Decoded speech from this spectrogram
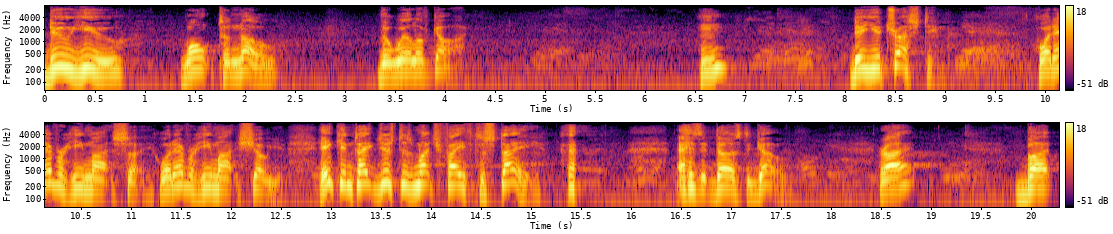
Do you want to know the will of God? Hmm? Do you trust Him? Whatever He might say, whatever He might show you. It can take just as much faith to stay as it does to go. Right? But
